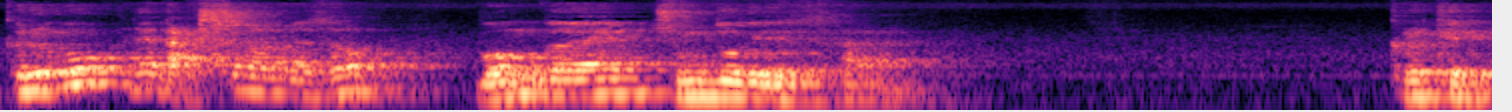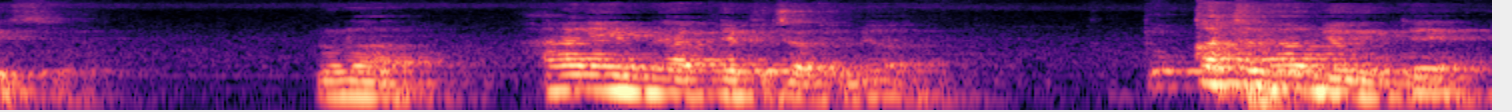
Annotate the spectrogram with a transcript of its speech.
그리고 그냥 낙심하면서 뭔가에 중독이 돼서 살아요. 그렇게 돼 있어요. 그러나 하나님 앞에 붙잡히면 똑같은 환경인데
